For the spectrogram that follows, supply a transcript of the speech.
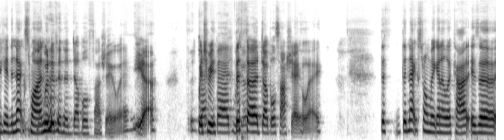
Okay, the next one. Would have been a double sashay away. Yeah. Which we- the third double sashay away. The the next one we're gonna look at is a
